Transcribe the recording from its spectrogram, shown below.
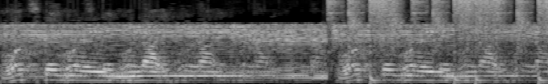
What's the way life? What's the way life?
